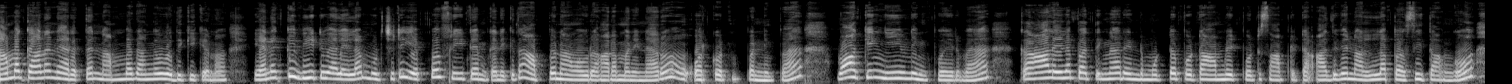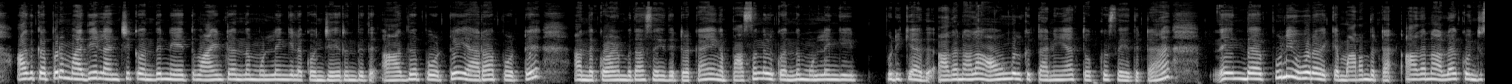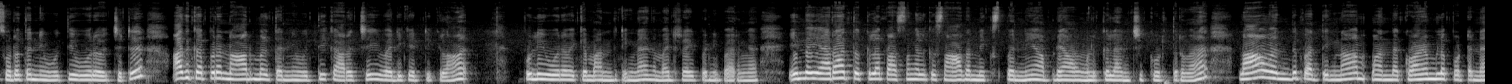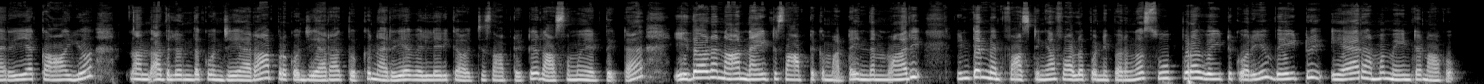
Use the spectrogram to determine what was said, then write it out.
நமக்கான நேரத்தை நம்ம தாங்க ஒதுக்கிக்கணும். எனக்கு வீட்டு வேலையெல்லாம் முடிச்சுட்டு எப்போ ஃப்ரீ டைம் கிடைக்குதோ அப்போ நான் ஒரு அரை மணி நேரம் ஒர்க் அவுட் பண்ணிப்பேன். வாக்கிங் ஈவினிங் போயிடுவேன். காலையில் பார்த்திங்கன்னா ரெண்டு முட்டை போட்டு ஆம்லேட் போட்டு சாப்பிட்டுட்டேன் அதுவே நல்லா பசி தாங்கும். அதுக்கப்புறம் மதிய லஞ்சுக்கு வந்து நேற்று வாங்கிட்டு வந்த முள்ளங்கியில் கொஞ்சம் இருந்தது. அதை போட்டு இறா போட்டு அந்த குழம்பு தான் செய்துட்ருக்கேன் எங்கள் பசங்களுக்கு வந்து முள்ளங்கி பிடிக்காது. அதனால் அவங்களுக்கு தனியாக தொக்கு செய்துட்டேன். இந்த புளி ஊற வைக்க மறந்துட்டேன். அதனால் கொஞ்சம் சுட தண்ணி ஊற்றி ஊற வச்சுட்டு அதுக்கப்புறம் நார்மல் தண்ணி ஊற்றி கரைச்சி வடிகட்டிக்கலாம். புளி ஊற வைக்க மறந்துட்டிங்கன்னா இந்த மாதிரி ட்ரை பண்ணி பாருங்கள் இந்த எறா தொக்கில் பசங்களுக்கு சாதம் மிக்ஸ் பண்ணி அப்படியே அவங்களுக்கு லஞ்சு கொடுத்துருவேன். நான் வந்து பார்த்திங்கன்னா அந்த குழம்புல போட்ட நிறைய காயும் அந்த அதில் இருந்த கொஞ்சம் எறா அப்புறம் கொஞ்சம் எறா தொக்கு நிறைய வெள்ளரிக்காய் வச்சு சாப்பிட்டுட்டு ரசமும் எடுத்துக்கிட்டேன். இதோட நான் நைட்டு சாப்பிட்டுக்க மாட்டேன். இந்த மாதிரி இன்டர்நெட் ஃபாஸ்டிங்காக ஃபாலோ பண்ணி பாருங்கள் சூப்பராக வெயிட் குறையும். வெயிட்டும் ஏறாமல் மெயின்டைன் ஆகும்.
